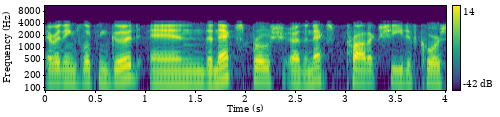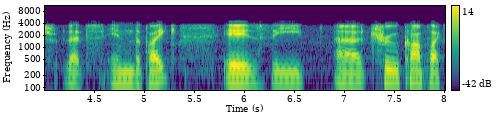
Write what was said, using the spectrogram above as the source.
everything's looking good. And the next brochure, uh, the next product sheet, of course, that's in the pike, is the uh, True Complex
